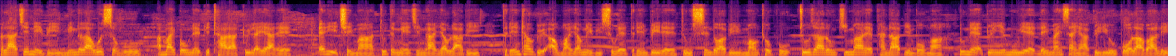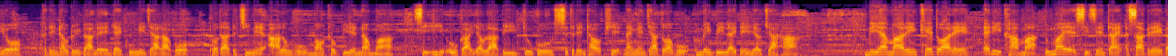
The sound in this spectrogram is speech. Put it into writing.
ဗလာချင်းနေပြီးမင်္ဂလာဝတ်စုံကိုအမိုက်ပုံနဲ့ပြစ်ထားတာတွေ့လိုက်ရတယ်။အဲ့ဒီအချိန်မှာသူ့တငယ်ချင်းကရောက်လာပြီးသတင်းထောက်တွေအောက်မှာရောက်နေပြီဆိုတဲ့သတင်းပေးတယ်သူဆင်းသွားပြီးမောင်းထုတ်ဖို့စူးစမ်းတော့ကြီးမားတဲ့ဖန်သားပြင်ပုံမှာသူ့နဲ့အတွင်းရင်းမှုရဲ့လိမ်မိုင်းဆိုင်ရာဗီဒီယိုပေါ်လာပါလေရောသတင်းထောက်တွေကလည်းရိုက်ကူးနေကြတာပေါ့ဒေါသတကြီးနဲ့အားလုံးကိုမောင်းထုတ်ပြီးတဲ့နောက်မှာ CEO ကရောက်လာပြီးသူ့ကိုစစ်သတင်းထောက်အဖြစ်နိုင်ငံခြားသွားဖို့အမိန့်ပေးလိုက်တဲ့ယောက်ျားဟာ နေရာမာရင်ခဲသွားတယ်အဲ့ဒီအခါမှသူမရဲ့အစီအစဉ်တိုင်းအစကတည်းက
